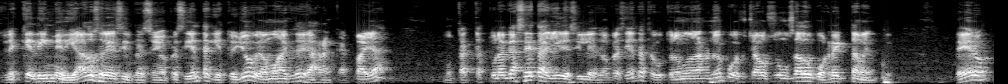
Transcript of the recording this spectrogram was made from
Tienes que de inmediato se le decir, pues, señor presidente, aquí estoy yo, vamos a arrancar para allá. Montarte una caseta allí y decirle, señor presidente, hasta gustó una reunión porque esos chavos son usados correctamente. Pero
